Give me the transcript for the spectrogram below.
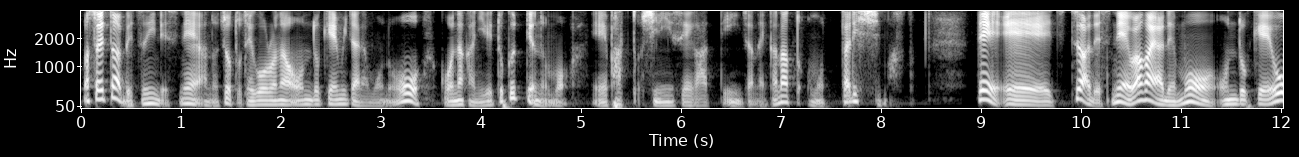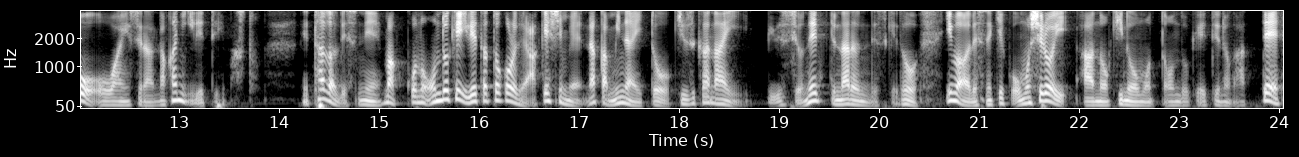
まあ、それとは別にですね、あの、ちょっと手頃な温度計みたいなものを、こう、中に入れとくっていうのも、えー、パッと視認性があっていいんじゃないかなと思ったりしますと。で、えー、実はですね、我が家でも温度計をワインセラーの中に入れていますと。ただですね、まあ、この温度計入れたところで開け閉め、中見ないと気づかないですよねってなるんですけど、今はですね、結構面白いあの機能を持った温度計っていうのがあって、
